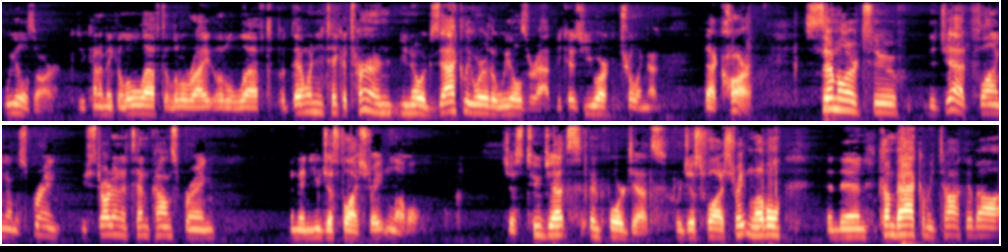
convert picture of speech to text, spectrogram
wheels are. You kind of make a little left, a little right, a little left, but then when you take a turn, you know exactly where the wheels are at because you are controlling that, that car. Similar to the jet flying on the spring, you start on a 10 pound spring and then you just fly straight and level. Just two jets and four jets. We just fly straight and level and then come back and we talk about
